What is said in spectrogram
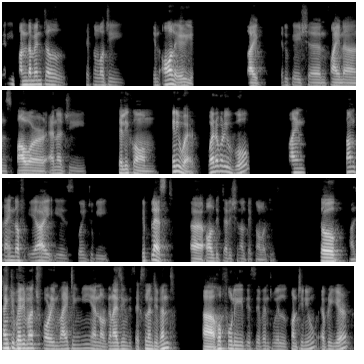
very fundamental technology in all areas like education, finance, power, energy, telecom, anywhere. Wherever you go, find some kind of AI is going to be replaced uh, all the traditional technologies. So thank you very much for inviting me and organizing this excellent event. Uh, hopefully, this event will continue every year,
